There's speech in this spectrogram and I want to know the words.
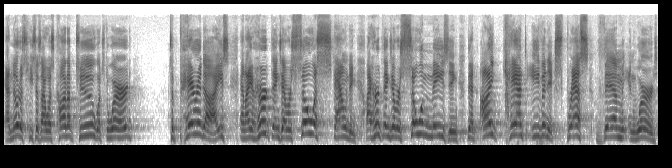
And notice he says, I was caught up to, what's the word? To paradise, and I heard things that were so astounding. I heard things that were so amazing that I can't even express them in words.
